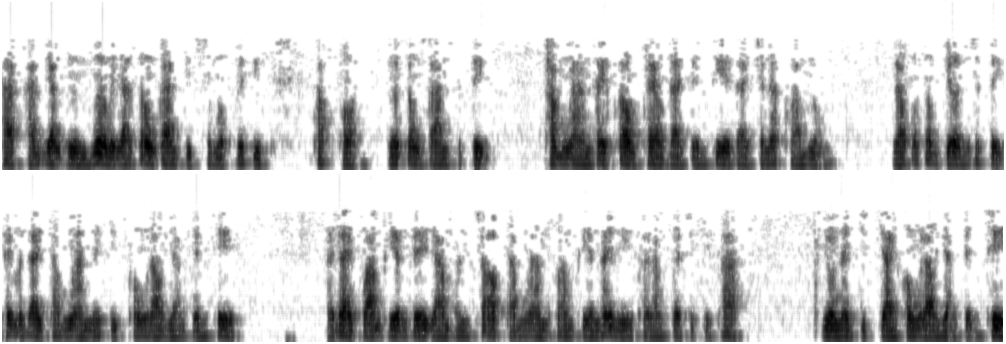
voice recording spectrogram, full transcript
ธาตุขันอย่างอื่น เมื่อเวลาต้องการจิตสงบหรือจิตพักผ่อนหรือต้องการสติทำงานให้คล่องแคล่วได้เต็มที่ได้ชนะความหลง เราก็ต้องเจริญสติให้มันได้ทำงานในจิตของเราอย่างเต็มที่ให้ได้ความเพียรพยายามอันชอบทำงานความเพียรให้มีพลังประสิทธิภาพ อยู่ในจิตใจของเราอย่างเต็มที่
